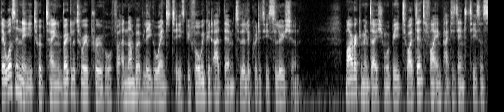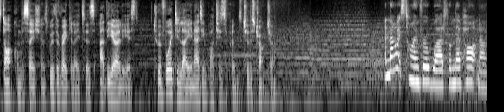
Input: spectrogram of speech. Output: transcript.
There was a need to obtain regulatory approval for a number of legal entities before we could add them to the liquidity solution. My recommendation would be to identify impacted entities and start conversations with the regulators at the earliest to avoid delay in adding participants to the structure. And now it's time for a word from their partner.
